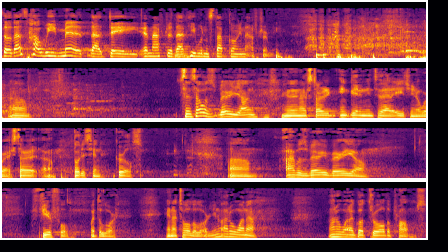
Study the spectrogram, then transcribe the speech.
So that's how we met that day. And after that, he wouldn't stop going after me. Um, since I was very young, and I started getting into that age, you know, where I started um, noticing girls, um, I was very, very um, fearful with the Lord, and I told the Lord, you know, I don't want to, I don't want to go through all the problems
